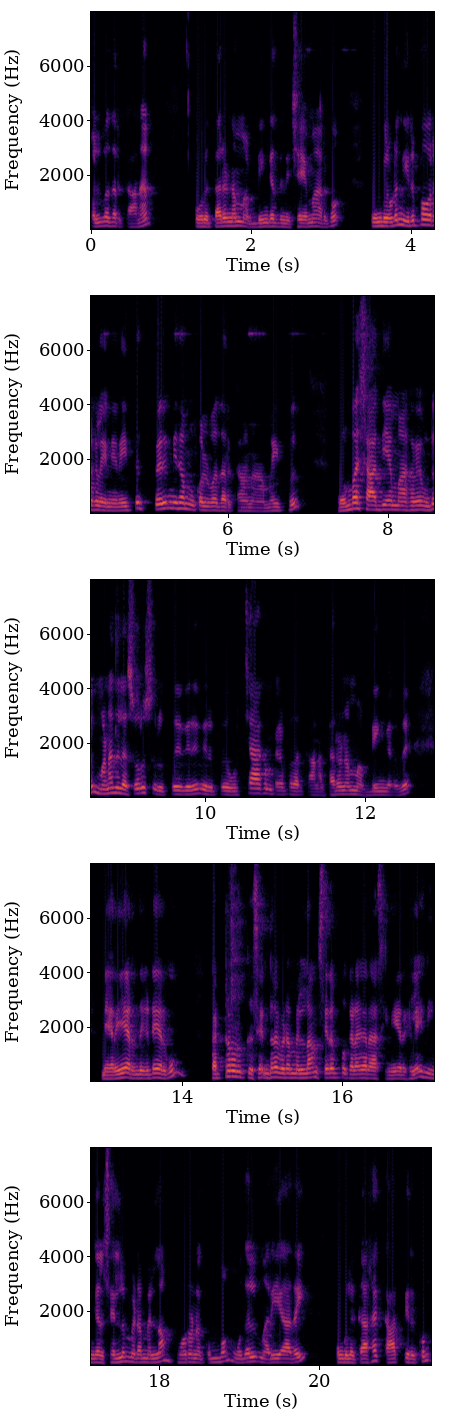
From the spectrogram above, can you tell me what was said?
சொல்வதற்கான ஒரு தருணம் அப்படிங்கிறது நிச்சயமா இருக்கும். உங்களுடன் இருப்பவர்களை நினைத்து பெருமிதம் கொள்வதற்கான அமைப்பு ரொம்ப சாத்தியமாகவே உண்டு. மனதில் சுறுசுறுப்பு விறுவிறுப்பு உற்சாகம் பிறப்பதற்கான தருணம் அப்படிங்கிறது நிறைய இருந்துகிட்டே இருக்கும். கற்றோருக்கு சென்ற விடமெல்லாம் சிறப்பு கடகராசி நேர்களே நீங்கள் செல்லும் இடமெல்லாம் பூரண கும்பம் முதல் மரியாதை உங்களுக்காக காத்திருக்கும்.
